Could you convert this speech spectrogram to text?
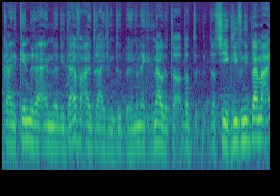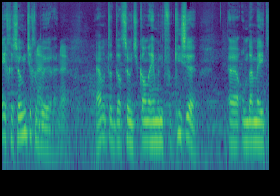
kleine kinderen en eh, die duiveluitdrijving doet bij hun, dan denk ik, nou, dat, dat, dat zie ik liever niet bij mijn eigen zoontje Nee, gebeuren. nee. Want dat, dat zoontje kan er helemaal niet voor kiezen. eh, om daarmee te-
